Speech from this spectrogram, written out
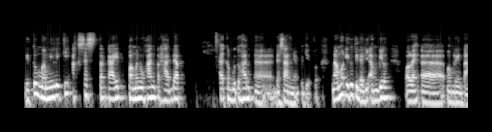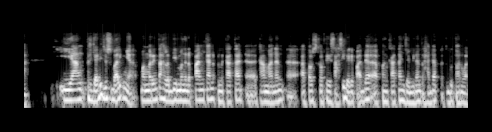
itu memiliki akses terkait pemenuhan terhadap kebutuhan eh, dasarnya begitu. Namun itu tidak diambil oleh pemerintah yang terjadi justru sebaliknya, pemerintah lebih mengedepankan pendekatan keamanan atau sekuritisasi daripada uh, jaminan terhadap kebutuhan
